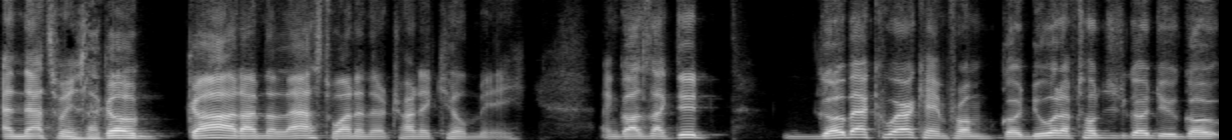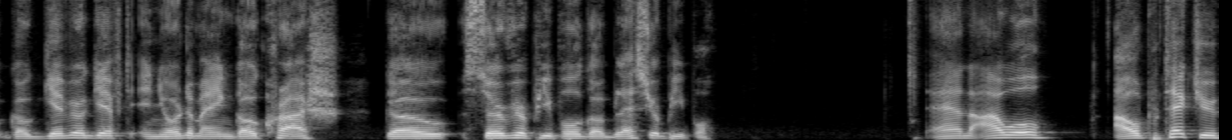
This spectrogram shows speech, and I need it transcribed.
And that's when he's like, Oh God, I'm the last one and they're trying to kill me. And God's like, dude, go back to where I came from. Go do what I've told you to go do. Go go give your gift in your domain. Go crush. Go serve your people. Go bless your people. And I will I will protect you.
